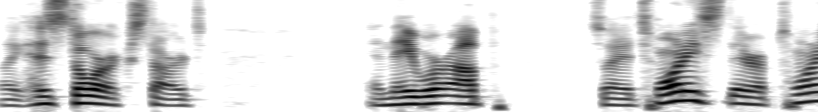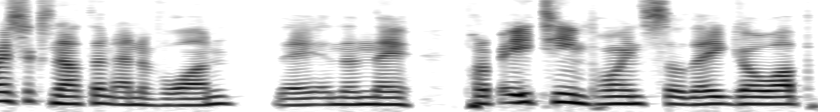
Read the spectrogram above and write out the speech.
like historic start. And they were up. So they had 20, they're up 26 nothing, end of one. They and then they put up 18 points. So they go up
